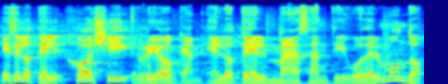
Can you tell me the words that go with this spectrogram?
es el hotel Hoshi Ryokan, el hotel más antiguo del mundo.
